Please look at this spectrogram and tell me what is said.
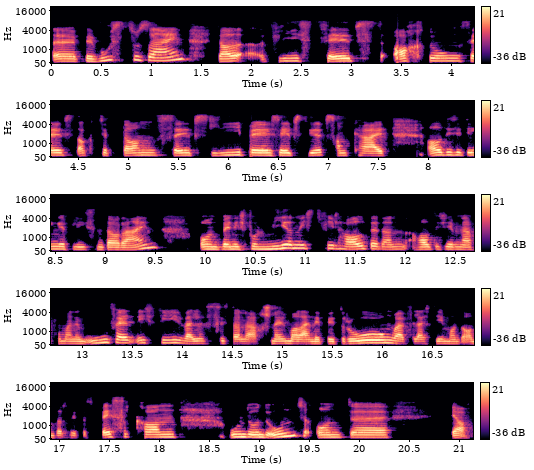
äh, bewusst zu sein. Da fließt Selbstachtung, Selbstakzeptanz, Selbstliebe, Selbstwirksamkeit. All diese Dinge fließen da rein. Und wenn ich von mir nicht viel halte, dann halte ich eben auch von meinem Umfeld nicht viel, weil es ist dann auch schnell mal eine Bedrohung, weil vielleicht jemand anderes etwas besser kann und, und, und. Und äh, ja,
